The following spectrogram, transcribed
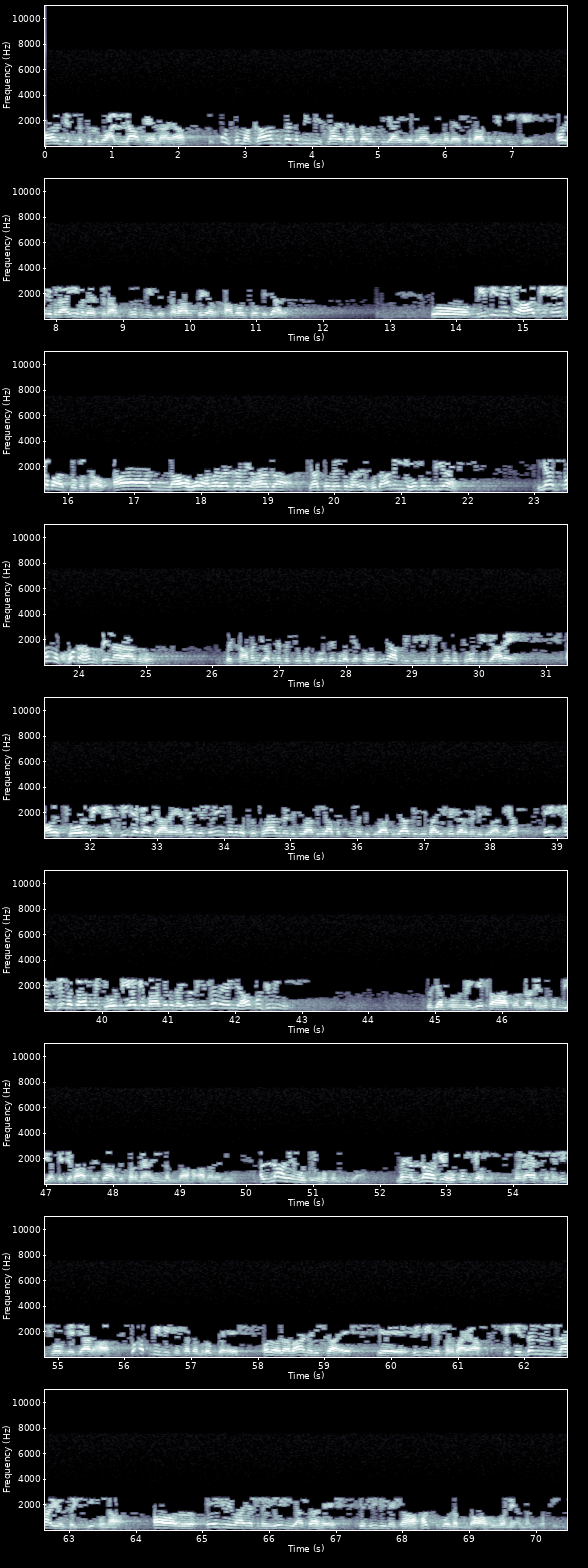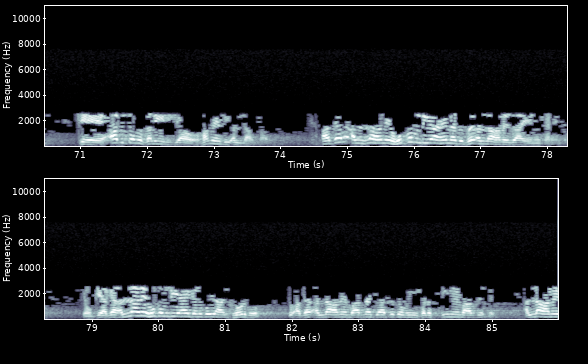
اور جنت المعلہ کہلایا۔ تو اس مقام تک بی بی صاحبہ دوڑتی آئیں ابراہیم علیہ السلام کے پیچھے اور ابراہیم علیہ السلام اونٹنی سے سوار تھے اور خاموش ہو کے جا رہے۔ تو بی بی نے کہا کہ ایک بات تو بتاؤ، اللہ ہمارا کا لہٰذا کیا تمہیں تمہارے خدا نے یہ حکم دیا ہے؟ یا تم خود ہم سے ناراض ہو؟ بھائی خامن جو اپنے بچوں کو چھوڑنے کی وجہ تو ہوگی نا، اپنی بیوی بچوں کو چھوڑ کے جا رہے ہیں۔ اور چھوڑ بھی ایسی جگہ جا رہے ہیں نا، یہ تو نہیں کہ ان کو سسرال میں بھجوا دیا، بچوں میں بھجوا دیا، کسی بھائی کے گھر میں بھجوا دیا۔ ایک ایسے مقام پہ چھوڑ دیا کہ بادل غیرت ادھر ہیں یہاں کچھ بھی نہیں۔ تو جب انہوں نے یہ کہا، تو اللہ نے حکم دیا کہ جواب دیتا، آپ نے فرمایا، ان اللہ امرنی اللہ نے مجھے حکم دیا۔ میں اللہ کے حکم کے بغیر تمہیں نہیں چھوڑ کے جا رہا۔ تو اب بی بی کے قدم رک گئے اور علماء نے لکھا ہے کہ بی بی نے فرمایا کہ ازن لا ہونا اور ایک روایت میں یہ بھی آتا ہے کہ بی بی نے کہا حسب اللہ نعم الوکیل، کہ اب تم خلیل جاؤ، ہمیں بھی اللہ کا۔ اگر اللہ نے حکم دیا ہے نا، تو پھر اللہ ہمیں ضائع نہیں کریں گے۔ کیونکہ اگر اللہ نے حکم دیا ہے کہ کوئی آن چھوڑ دو تو اگر اللہ ہمیں مارنا چاہتے تو وہیں فلسطین میں مار دیتے۔ اللہ ہمیں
